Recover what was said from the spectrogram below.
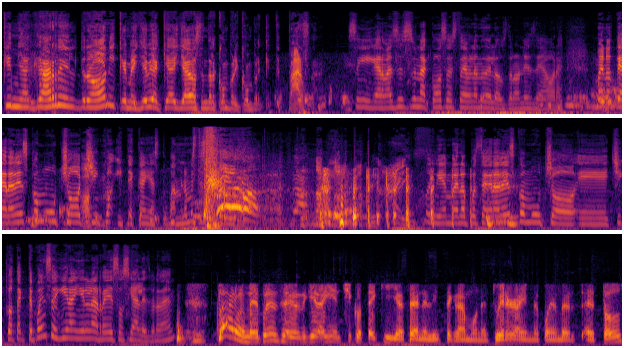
que me agarre el dron y que me lleve aquí allá. Vas a andar compra y compra. ¿Qué te pasa? Sí, Garbanzo, es una cosa. Estoy hablando de los drones de ahora. Bueno, te agradezco mucho, chico. Y te callas tú. A mí no me estés. Muy bien, bueno, pues te agradezco mucho, eh, Chico Te pueden seguir ahí en las redes sociales, ¿verdad? Claro, me pueden seguir ahí en Chico ya sea en el Instagram o en el Twitter. Ahí me pueden ver eh, todos.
